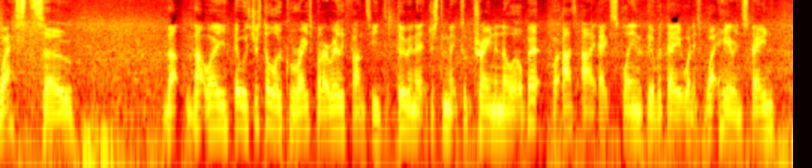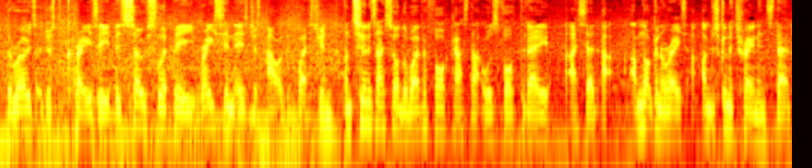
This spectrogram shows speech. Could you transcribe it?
west, so that that way. It was just a local race but I really fancied doing it just to mix up training a little bit. But as I explained the other day when it's wet here in Spain the roads are just crazy. They're so slippy. Racing is just out of the question. And as soon as I saw the weather forecast that was for today I said I I'm not gonna race, I'm just gonna train instead.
